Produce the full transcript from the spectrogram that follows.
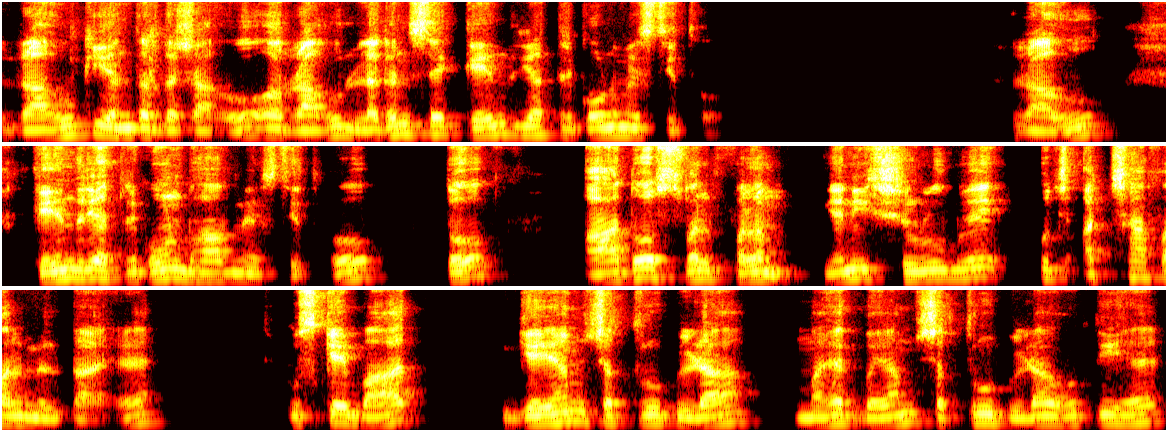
राहु की अंतरदशा हो और राहु लगन से केंद्र या त्रिकोण में स्थित हो। राहु केंद्र या त्रिकोण भाव में स्थित हो तो आदो स्वल फलम, यानी शुरू में कुछ अच्छा फल मिलता है। उसके बाद गेयम शत्रु पीड़ा, महत भयम शत्रु पीड़ा होती है।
